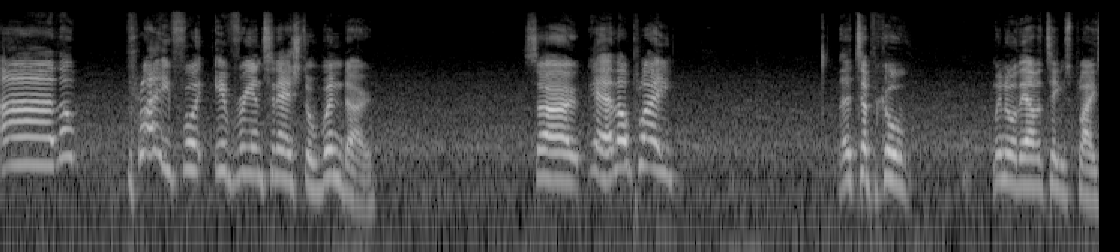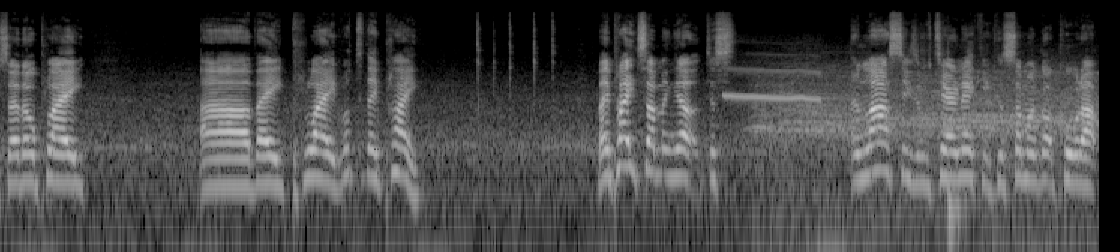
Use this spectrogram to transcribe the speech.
Uh, they'll play for every international window. So, yeah, they'll play the typical, when all the other teams play. So they'll play, uh, they played, what did they play? They played something else just in last season for Taranaki because someone got called up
